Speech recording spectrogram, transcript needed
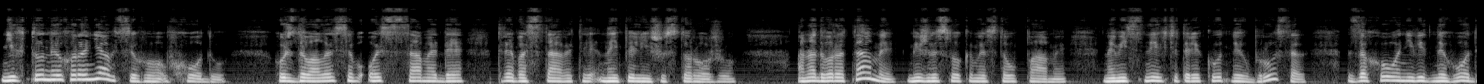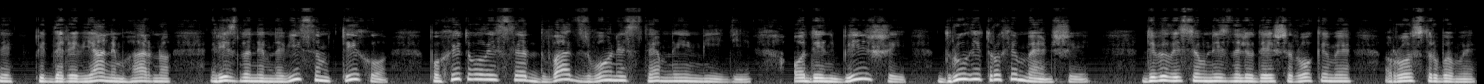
Ніхто не охороняв цього входу, хоч, здавалося б, ось саме де треба ставити найпильнішу сторожу, а над воротами між високими стовпами на міцних чотирикутних брусах, заховані від негоди під дерев'яним, гарно різьбленим навісом, тихо похитувалися два дзвони з темної міді, один більший, другий трохи менший. Дивилися вниз на людей широкими розтрубами,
